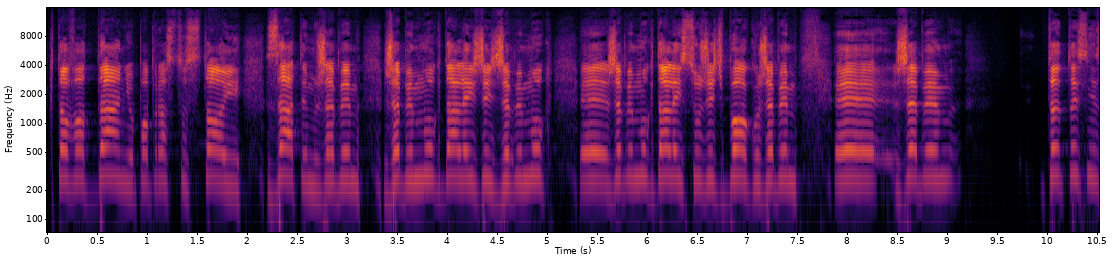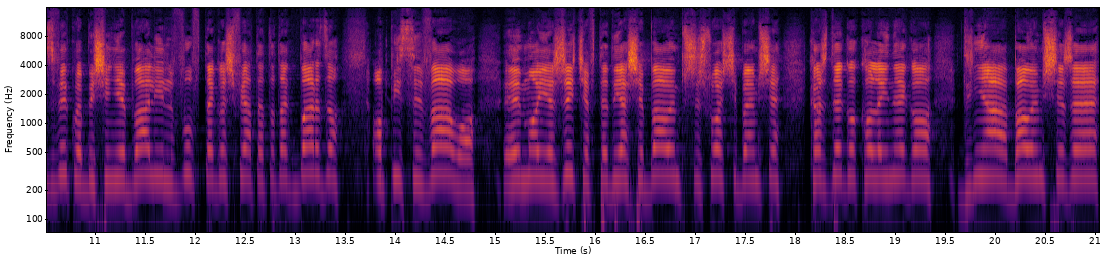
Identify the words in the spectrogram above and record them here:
kto w oddaniu po prostu stoi za tym, żebym, żebym mógł dalej żyć, żebym mógł, e, żebym mógł dalej służyć Bogu, żebym, e, żebym to, to jest niezwykłe, by się nie bali lwów tego świata. To tak bardzo opisywało y, moje życie. Wtedy ja się bałem przyszłości, bałem się każdego kolejnego dnia, bałem się, że,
